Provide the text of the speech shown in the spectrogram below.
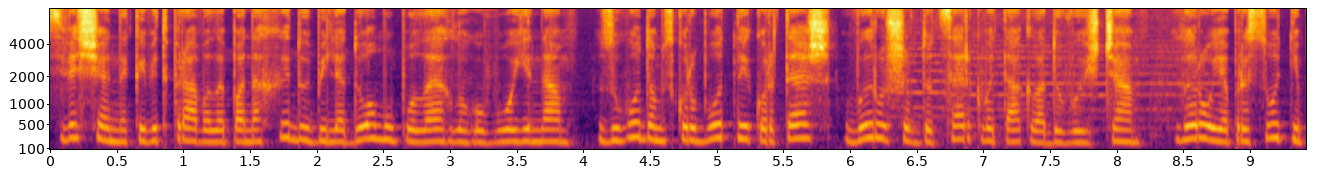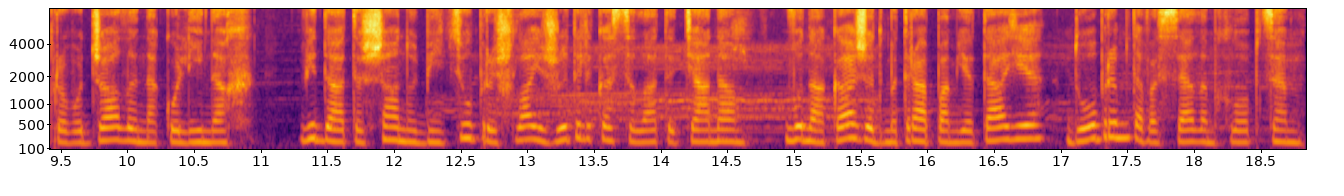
Священники відправили панахиду біля дому полеглого воїна. Згодом скорботний кортеж вирушив до церкви та кладовища. Героя присутні проводжали на колінах. Віддати шану бійцю прийшла й жителька села Тетяна. Вона каже, Дмитра пам'ятає добрим та веселим хлопцем.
